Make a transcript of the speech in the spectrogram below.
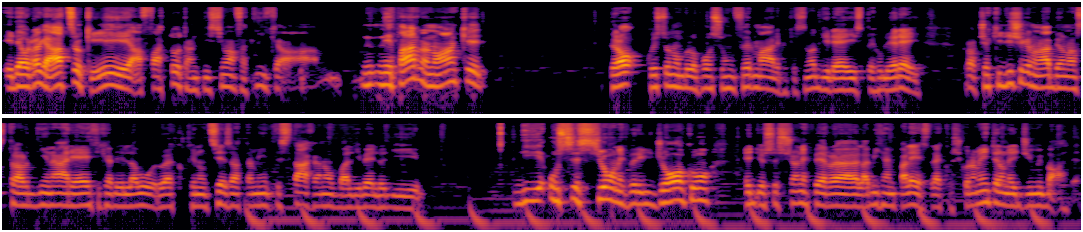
ed è un ragazzo che ha fatto tantissima fatica. Ne parlano anche, però questo non ve lo posso confermare perché sennò direi, speculerei. Però c'è chi dice che non abbia una straordinaria etica del lavoro, ecco, che non sia esattamente Stacanov a livello di, di ossessione per il gioco e di ossessione per eh, la vita in palestra. Ecco, sicuramente non è Jimmy Butler.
